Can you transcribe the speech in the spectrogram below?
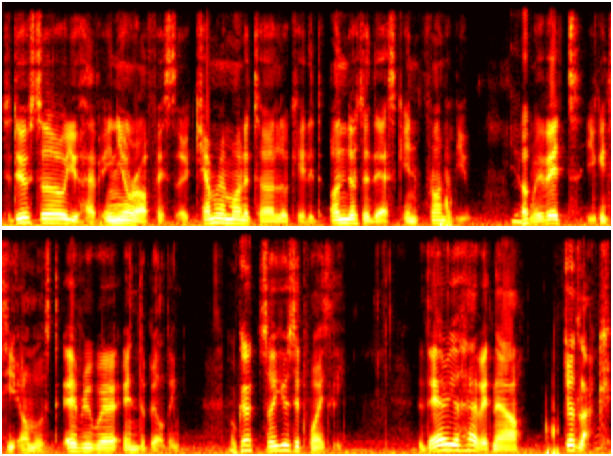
To do so, you have in your office a camera monitor located under the desk in front of you. Yep. With it, you can see almost everywhere in the building. Okay. So use it wisely. There you have it now. Good luck.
